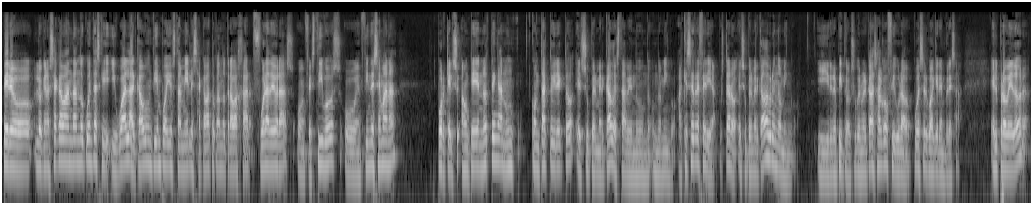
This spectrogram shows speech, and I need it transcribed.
pero lo que no se acaban dando cuenta es que igual al cabo de un tiempo a ellos también les acaba tocando trabajar fuera de horas o en festivos o en fin de semana porque aunque no tengan un contacto directo, el supermercado está abriendo un, domingo. ¿A qué se refería? Pues claro, el supermercado abre un domingo. Y repito, el supermercado es algo figurado, puede ser cualquier empresa. El proveedor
